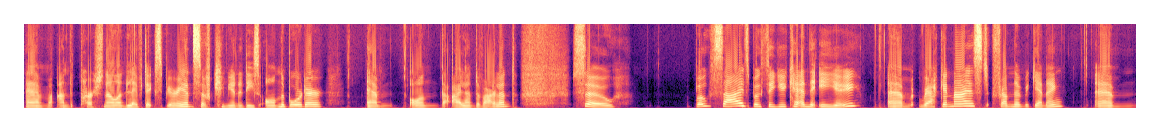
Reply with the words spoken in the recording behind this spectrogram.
um, and the personal and lived experience of communities on the border um, on the island of Ireland. So, both sides, both the UK and the EU, um, recognised from the beginning um,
